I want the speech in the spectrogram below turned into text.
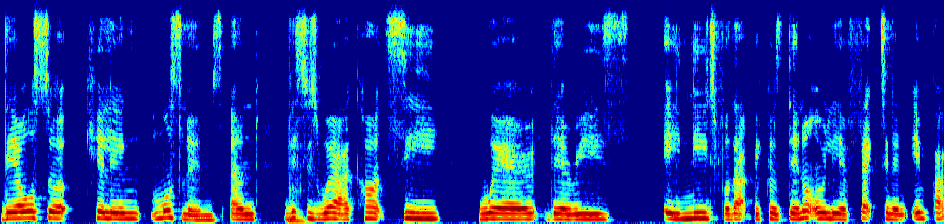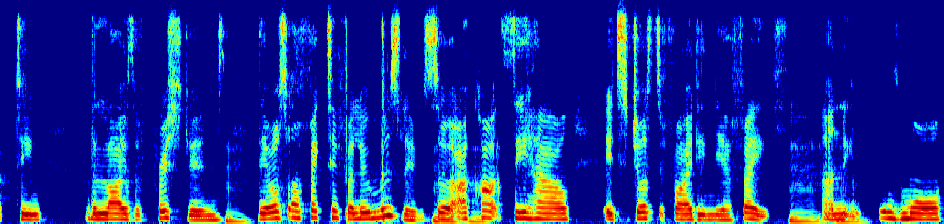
they're also killing Muslims. And this mm. is where I can't see where there is a need for that because they're not only affecting and impacting the lives of Christians, mm. they're also affecting fellow Muslims. So mm. I hmm. can't see how it's justified in their faith. Hmm. And it hmm. seems more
